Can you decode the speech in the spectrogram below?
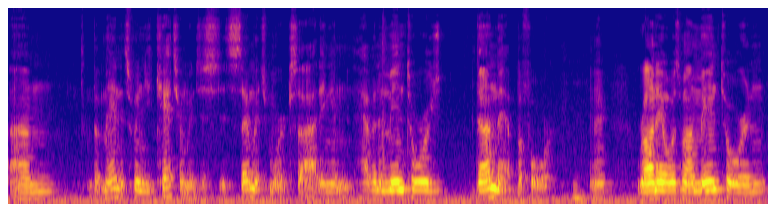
um, but man it's when you catch them it just it's so much more exciting and having a mentor who's done that before you know Ronell was my mentor and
